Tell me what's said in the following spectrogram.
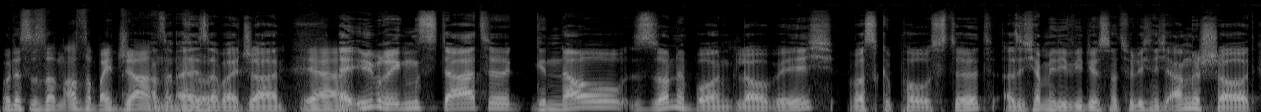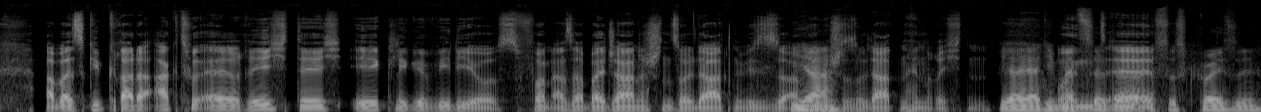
und das ist dann Aserbaidschan. also, so. Aserbaidschan. ja. Äh, übrigens, da hatte genau Sonneborn, glaube ich, was gepostet. Also ich habe mir die Videos natürlich nicht angeschaut, aber es gibt gerade aktuell richtig eklige Videos von aserbaidschanischen Soldaten, wie sie so armenische Soldaten hinrichten. ja, ja, die und, Metzel, äh, das ist crazy.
